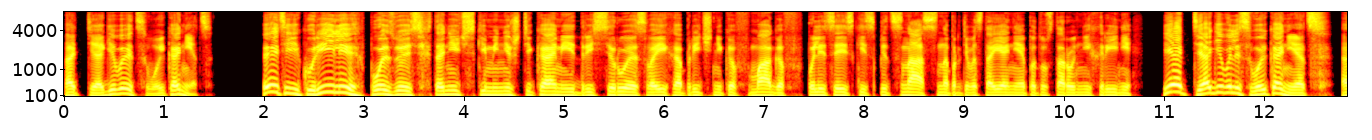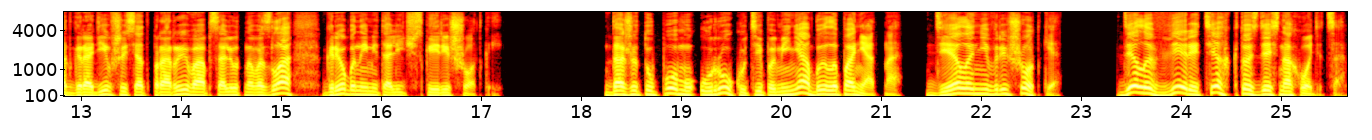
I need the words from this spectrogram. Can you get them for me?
оттягивает свой конец. Эти и курили, пользуясь хтоническими ништяками и дрессируя своих опричников-магов, полицейский спецназ на противостояние потусторонней хрени, и оттягивали свой конец, отгородившись от прорыва абсолютного зла грёбаной металлической решеткой. Даже тупому уруку типа меня было понятно. Дело не в решетке. Дело в вере тех, кто здесь находится.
